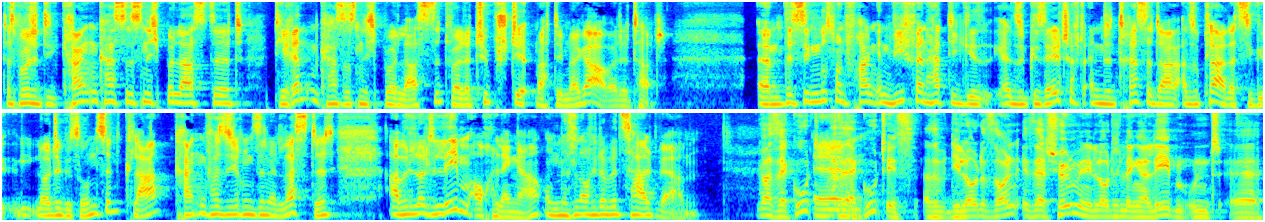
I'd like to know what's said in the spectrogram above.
Das bedeutet, die Krankenkasse ist nicht belastet, die Rentenkasse ist nicht belastet, weil der Typ stirbt, nachdem er gearbeitet hat. Ähm, deswegen muss man fragen, inwiefern hat die also Gesellschaft ein Interesse daran, also klar, dass die Leute gesund sind, klar, Krankenversicherungen sind entlastet, aber die Leute leben auch länger und müssen auch wieder bezahlt werden. Was ja gut, was Ähm. ja gut ist. Also die Leute sollen, ist ja schön, wenn die Leute länger leben und äh,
